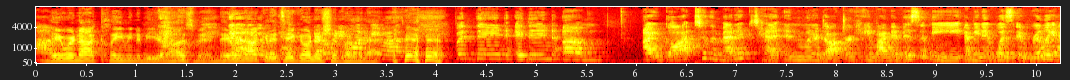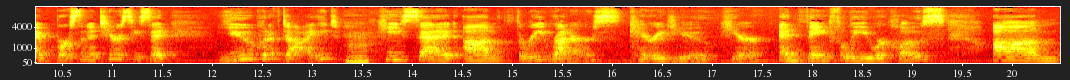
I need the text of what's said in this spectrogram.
Um, they were not claiming to be your no, husband. They no, were not going to take ownership of that. but then, and then, um, I got to the medic tent, and when a doctor came by to visit me, I mean, it was, it really, I burst into tears. He said, you could have died. Mm. He said um, three runners carried you here, and thankfully you were close. Um,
